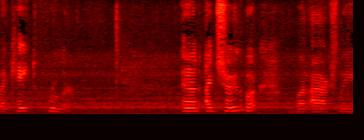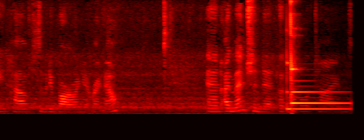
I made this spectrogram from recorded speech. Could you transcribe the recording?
by Kate Freuler. And I'd show you the book, but I actually have somebody borrowing it right now. And I mentioned it a couple of times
